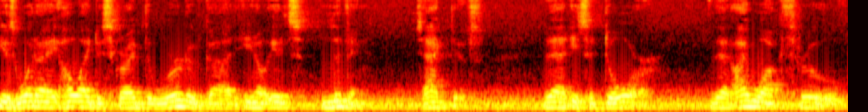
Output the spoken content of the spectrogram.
is what I how I describe the Word of God. You know, it's living, it's active, that it's a door that I walk through,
